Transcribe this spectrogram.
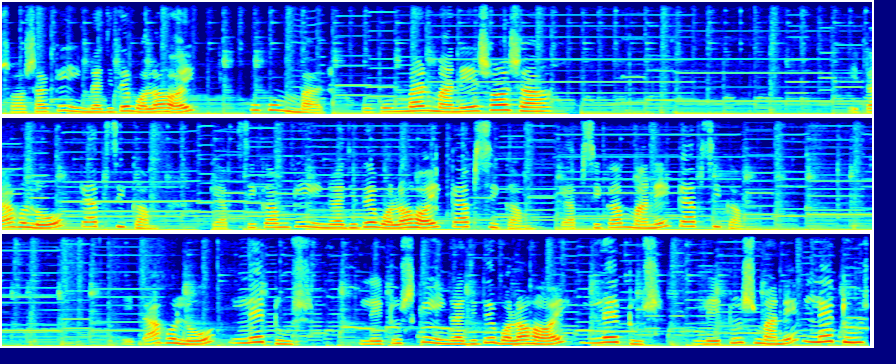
শশাকে ইংরাজিতে বলা হয় কুকুম্বার। কুকুম্বার মানে শশা। এটা হলো ক্যাপসিকাম। ক্যাপসিকামকে ইংরাজিতে বলা হয় ক্যাপসিকাম। ক্যাপসিকাম মানে ক্যাপসিকাম। এটা হলো লেটুস। লেটুসকে ইংরাজিতে বলা হয় লেটুস। লেটুস মানে লেটুস।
